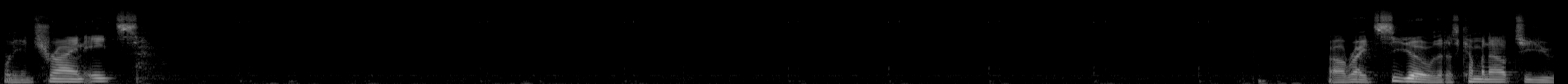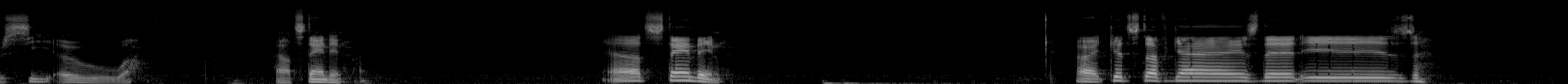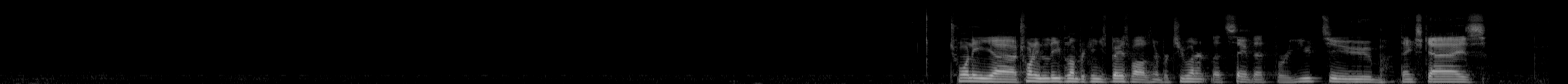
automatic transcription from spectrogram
we're going the Enshrine 8s. All right, CO that is coming out to you, CO. Outstanding. Outstanding. All right, good stuff, guys. That is... Twenty uh, twenty Leaf Lumber Kings baseball is number two hundred. Let's save that for YouTube. Thanks, guys.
